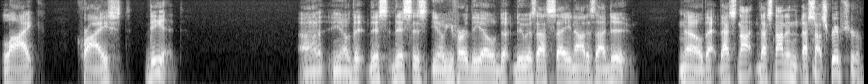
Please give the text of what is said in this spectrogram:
like Christ did. Uh, you know, th- this this is you know you've heard the old "do as I say, not as I do." No, that that's not that's not in that's not scripture.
